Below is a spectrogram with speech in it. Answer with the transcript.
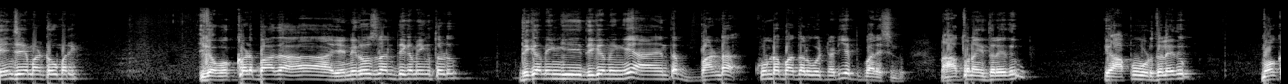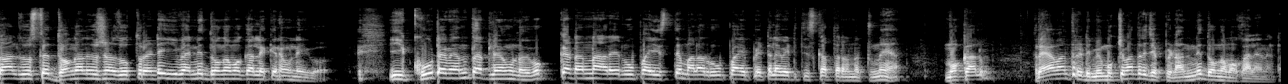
ఏం చేయమంటావు మరి? ఇక ఒక్కడి బాధ ఎన్ని రోజులని దిగమింగుతాడు? దిగమింగి దిగమింగి ఆయనంత బండ కుండ బద్దలు కొట్టినట్టు చెప్పి పారేసిండు. నాతో అయితలేదు ఇక అప్పు ఉడతలేదు మొఖాలు చూస్తే దొంగలు చూసిన చూస్తారంటే ఇవన్నీ దొంగ మొఖాలు లెక్కనే ఉన్నాయి ఇగో. ఈ కూటమి అంతా అట్లే ఉన్నది. ఒక్కటన్నా అరే రూపాయి ఇస్తే మళ్ళీ రూపాయి పెట్టెల పెట్టి తీసుకొస్తారు అన్నట్టున్నాయా మొఖాలు? రేవంత్ రెడ్డి మీ ముఖ్యమంత్రి చెప్పిండు అన్ని దొంగ మొఖాలేనట.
